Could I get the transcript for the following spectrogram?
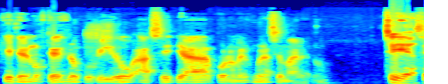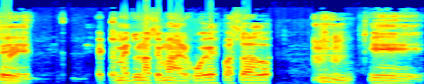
que tienen ustedes lo ocurrido hace ya por lo menos una semana, ¿no? Sí, hace exactamente una semana, el jueves pasado, eh,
